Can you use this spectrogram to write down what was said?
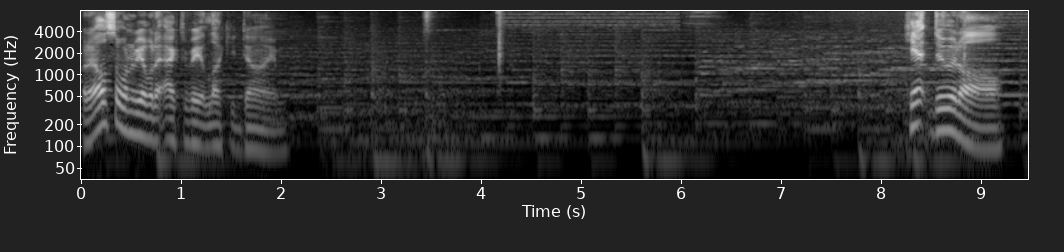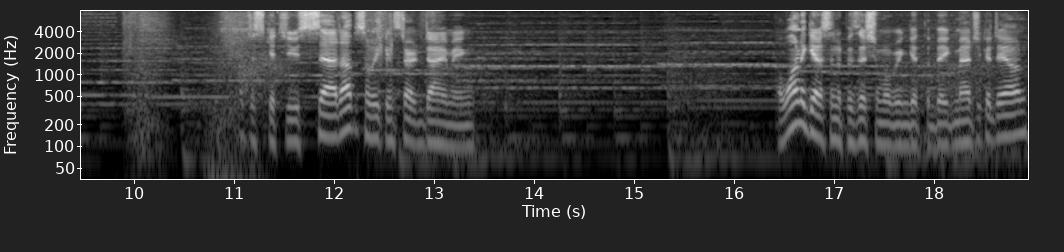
but I also want to be able to activate Lucky Dime. Can't do it all. Just get you set up so we can start diming. I want to get us in a position where we can get the big Magica down.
